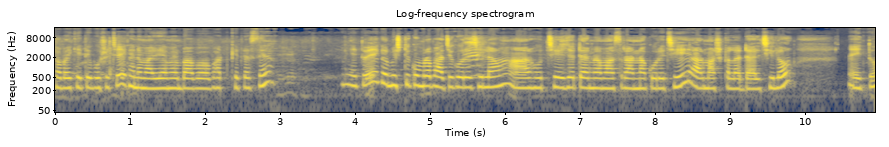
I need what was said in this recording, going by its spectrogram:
সবাই খেতে বসেছে। এখানে মারিয়ামের বাবা ভাত খেতেছে। এই তো এখানে মিষ্টি কুমড়া ভাজি করেছিলাম। আর হচ্ছে এই যে ট্যাংরা মাছ রান্না করেছি। আর মাসকালার ডাল ছিল। এই তো।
